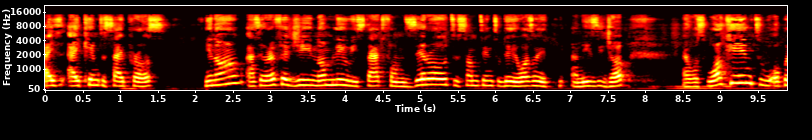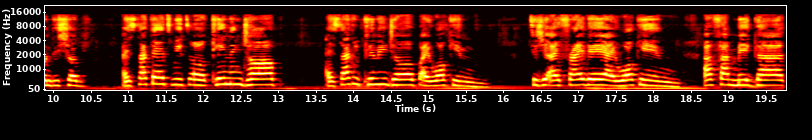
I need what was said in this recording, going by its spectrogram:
I I came to Cyprus. You know, as a refugee, normally we start from zero to something. Today it wasn't an easy job. I was working to open this shop. I started with a cleaning job. I started with cleaning job. I work in TGI Friday. I work in Alpha Mega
